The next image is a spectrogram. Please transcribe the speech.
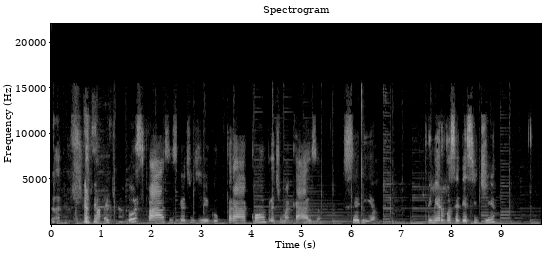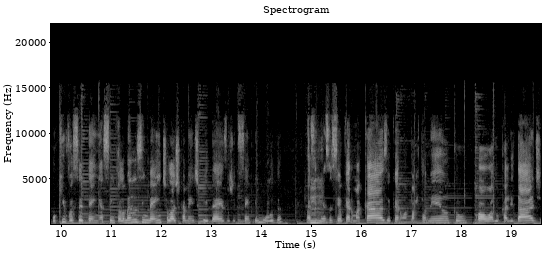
os passos que eu te digo para a compra de uma casa seria primeiro você decidir o que você tem, assim, pelo menos em mente, logicamente que ideias a gente sempre muda, mas uhum. você pensa assim, eu quero uma casa, eu quero um apartamento, qual a localidade,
